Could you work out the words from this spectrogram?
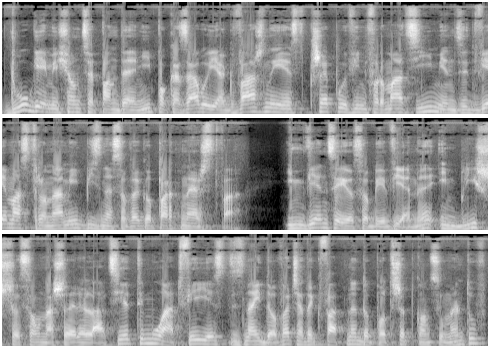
Długie miesiące pandemii pokazały, jak ważny jest przepływ informacji między dwiema stronami biznesowego partnerstwa. Im więcej o sobie wiemy, im bliższe są nasze relacje, tym łatwiej jest znajdować adekwatne do potrzeb konsumentów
